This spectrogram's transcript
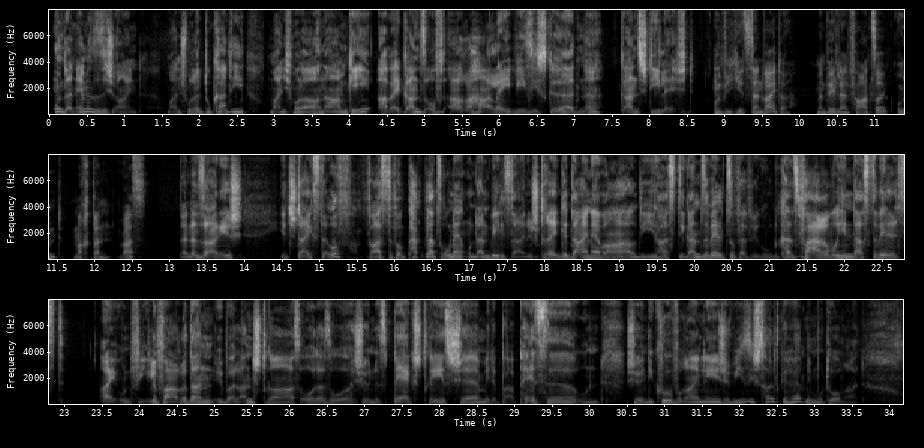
Und dann nehmen sie sich ein. Manchmal ein Ducati, manchmal auch ein AMG, aber ganz oft auch ein Harley, wie sich's gehört, ne? Ganz stilecht. Und wie geht's dann weiter? Man wählt ein Fahrzeug und macht dann was? Na, dann sage ich, jetzt steigst du auf, fahrst du vom Parkplatz runter und dann wählst du eine Strecke deiner Wahl. Die hast die ganze Welt zur Verfügung. Du kannst fahren, wohin das du willst. Ei, und viele fahren dann über Landstraße oder so ein schönes Bergsträßchen mit ein paar Pässe und schön die Kurve reinlegen, wie sich's halt gehört mit dem Motorrad.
